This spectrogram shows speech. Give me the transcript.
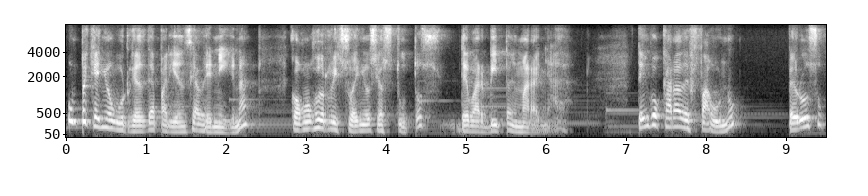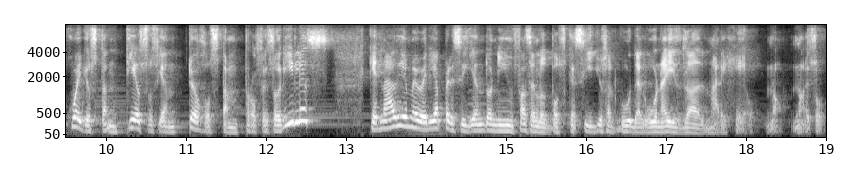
un pequeño burgués de apariencia benigna, con ojos risueños y astutos, de barbita enmarañada. Tengo cara de fauno, pero uso cuellos tan tiesos y anteojos tan profesoriles que nadie me vería persiguiendo ninfas en los bosquecillos de alguna isla del mar Egeo. No, no, eso,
